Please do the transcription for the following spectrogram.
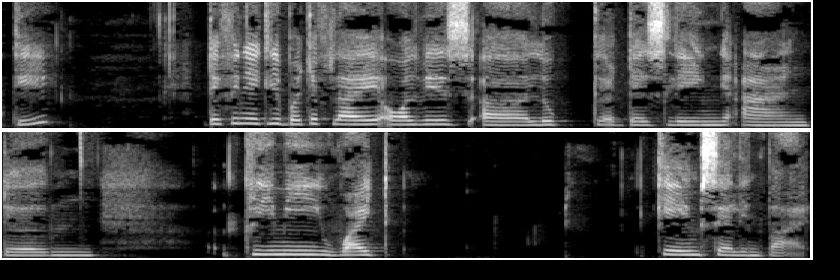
Okay? Definitely, butterfly always uh, look dazzling and um, creamy white came sailing by.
